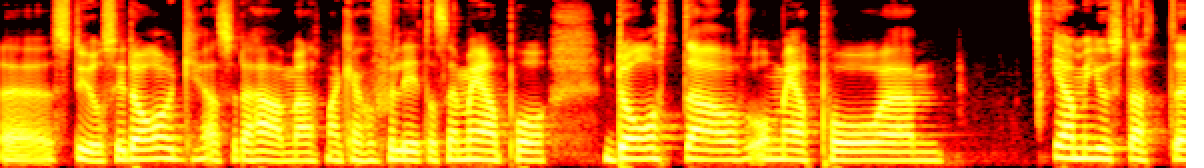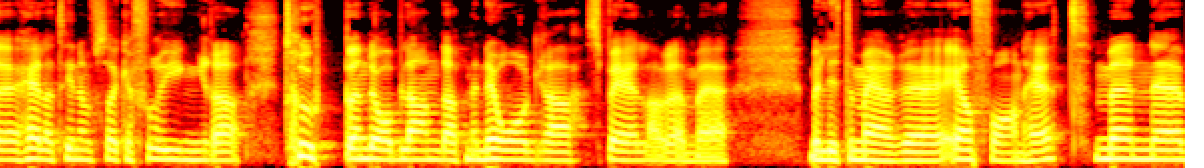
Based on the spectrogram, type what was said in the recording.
eh, styrs idag. Alltså det här med att man kanske förlitar sig mer på data och, och mer på eh, Ja men just att eh, hela tiden försöka föryngra truppen då blandat med några spelare med, med lite mer eh, erfarenhet. Men eh,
